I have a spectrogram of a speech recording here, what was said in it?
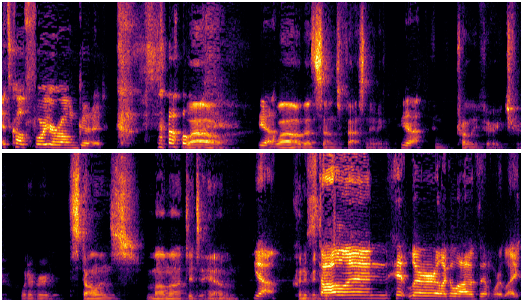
it's called For Your Own Good. so, wow. Yeah. Wow, that sounds fascinating. Yeah. And probably very true. Whatever Stalin's mama did to him. Yeah. Couldn't have been Stalin, good. Hitler, like a lot of them were like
